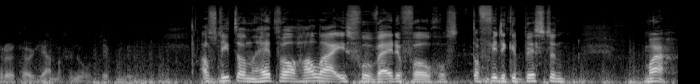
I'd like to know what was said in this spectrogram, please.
grutto's, jammer genoeg op dit moment. Als dit dan het Walhalla is voor weidevogels, dan vind ik het best een... Maar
